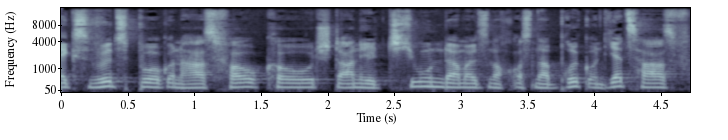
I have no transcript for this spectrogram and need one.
Ex-Würzburg und HSV-Coach, Daniel Thune, damals noch Osnabrück und jetzt HSV.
